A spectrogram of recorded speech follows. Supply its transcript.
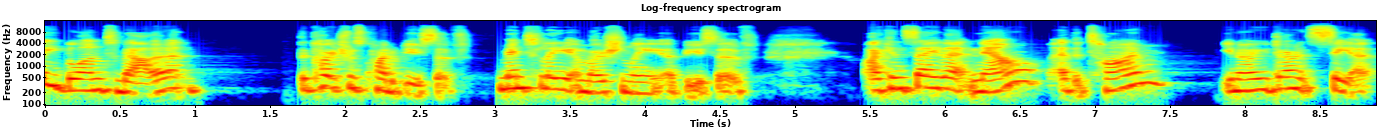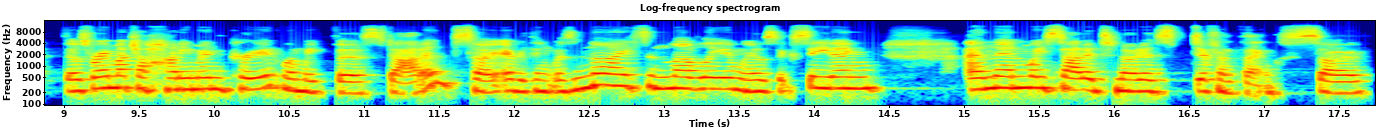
be blunt about it, the coach was quite abusive, mentally, emotionally abusive. I can say that now, at the time, you know, you don't see it. There was very much a honeymoon period when we first started. So everything was nice and lovely and we were succeeding. And then we started to notice different things. So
